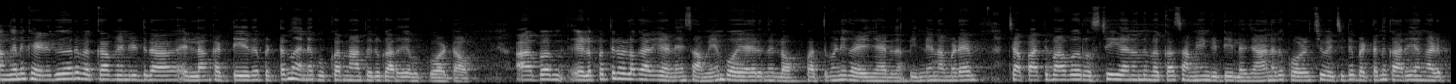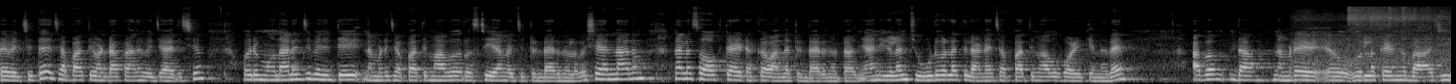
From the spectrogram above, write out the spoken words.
അങ്ങനെ കിഴങ്ങ് കറി വെക്കാൻ വേണ്ടിയിട്ട് ഇതാ എല്ലാം കട്ട് ചെയ്ത് പെട്ടെന്ന് തന്നെ കുക്കറിനകത്തൊരു കറി വെക്കുക കേട്ടോ അപ്പം എളുപ്പത്തിലുള്ള കറിയാണ്. സമയം പോയായിരുന്നല്ലോ. പത്ത് മണി കഴിഞ്ഞായിരുന്നു. പിന്നെ നമ്മുടെ ചപ്പാത്തി മാവ് റെസ്റ്റ് ചെയ്യാനൊന്നും വെക്കാൻ സമയം കിട്ടിയില്ല. ഞാനത് കുഴച്ച് വെച്ചിട്ട് പെട്ടെന്ന് കറി അങ്ങ് അടുപ്പേ വെച്ചിട്ട് ചപ്പാത്തി ഉണ്ടാക്കാമെന്ന് വിചാരിച്ച് ഒരു മൂന്നാലഞ്ച് മിനിറ്റ് നമ്മുടെ ചപ്പാത്തി മാവ് റെസ്റ്റ് ചെയ്യാൻ വെച്ചിട്ടുണ്ടായിരുന്നുള്ളൂ. പക്ഷേ എന്നാലും നല്ല സോഫ്റ്റ് ആയിട്ടൊക്കെ വന്നിട്ടുണ്ടായിരുന്നു കേട്ടോ ഞാൻ ഇളം ചൂടുവെള്ളത്തിലാണ് ചപ്പാത്തി മാവ് കുഴയ്ക്കുന്നത്. അപ്പം ഇതാ നമ്മുടെ ഉരുളക്കിഴങ്ങ് ബാജി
